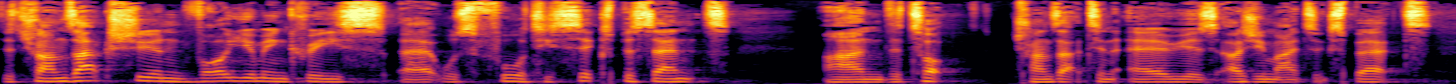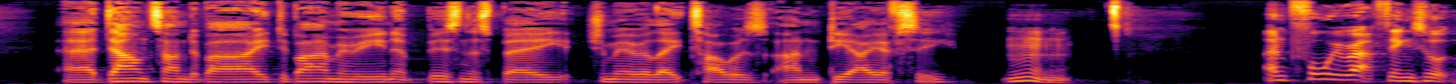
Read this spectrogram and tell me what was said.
The transaction volume increase uh, was 46%, and the top transacting areas, as you might expect, uh, downtown Dubai, Dubai Marina, Business Bay, Jumeirah Lake Towers, and DIFC. Mm. And before we wrap things up,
